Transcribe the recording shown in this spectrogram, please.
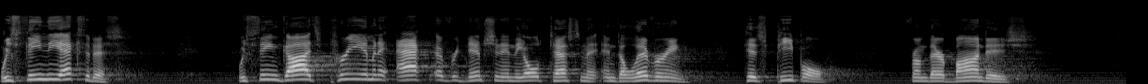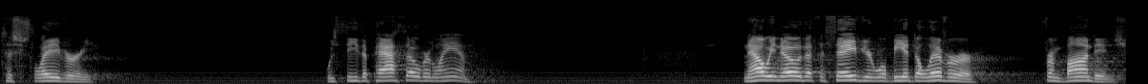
We've seen the Exodus. We've seen God's preeminent act of redemption in the Old Testament and delivering his people from their bondage to slavery. We see the Passover lamb. Now we know that the Savior will be a deliverer from bondage,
